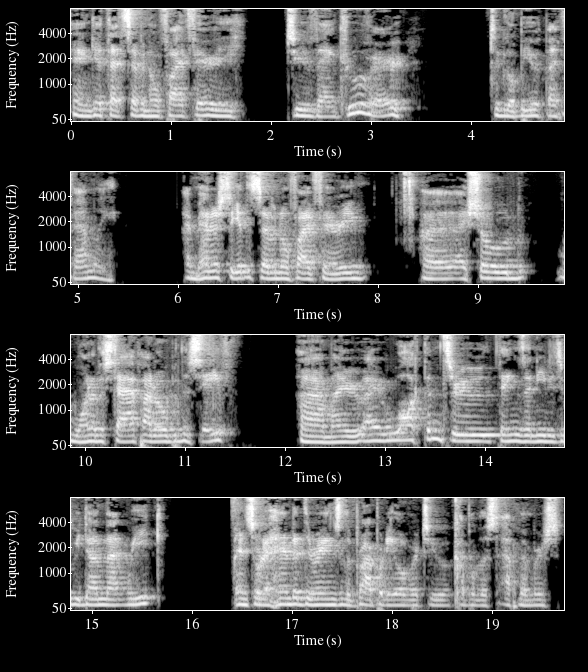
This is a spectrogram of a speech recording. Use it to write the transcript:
and get that 705 ferry to Vancouver to go be with my family. I managed to get the 705 ferry. Uh, I showed one of the staff how to open the safe. Um, I, I walked them through things that needed to be done that week and sort of handed the reins of the property over to a couple of the staff members.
